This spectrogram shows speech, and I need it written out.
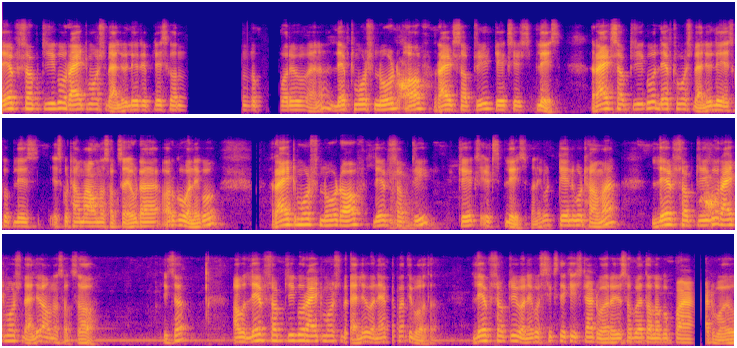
लेफ्ट सब ट्रीको राइट मोस्ट भ्याल्युले रिप्लेस गर्नु पऱ्यो होइन? Left most node of right sub tree takes its place right sub ट्रीको लेफ्ट मोस्ट भ्याल्युले यसको प्लेस यसको ठाउँमा आउन सक्छ एउटा अर्को भनेको right most node of left sub tree takes its place भनेको टेनको ठाउँमा लेफ्ट सब ट्रीको राइट मोस्ट भ्याल्यु आउन सक्छ। ठिक छ? अब लेफ्ट सब ट्रीको राइट मोस्ट भ्याल्यु भने कति भयो त? लेफ्ट सब ट्री भनेको सिक्सदेखि स्टार्ट भएर यो सबै तलको पार्ट भयो।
